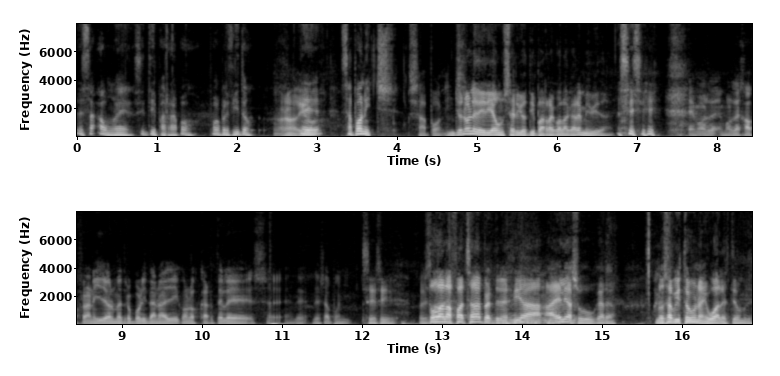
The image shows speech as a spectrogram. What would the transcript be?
Esa- hombre, sí, tiparrapo, pobrecito. No, no, digo, Eh, Saponich. Sapón. Yo no le diría un serio tiparraco a la cara en mi vida. ¿eh? Sí, sí. Hemos, de- hemos dejado Fran y yo el metropolitano allí con los carteles eh, de, de esa poñi- Sí, sí. Pues Toda la fachada pertenecía a él y a su cara. No se ha visto una igual este hombre.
